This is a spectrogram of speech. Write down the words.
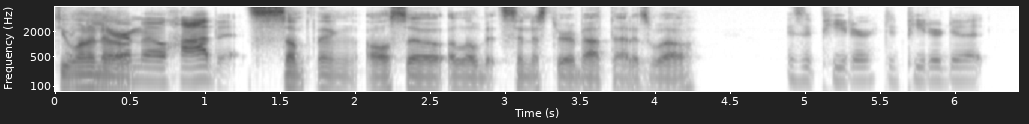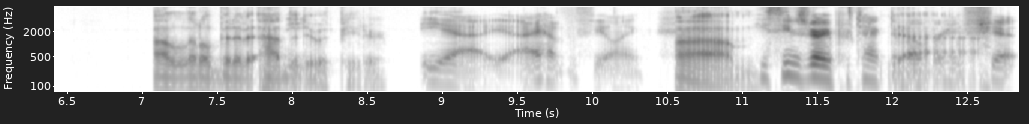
Do you want to know Guillermo Hobbit. something also a little bit sinister about that as well? Is it Peter? Did Peter do it? A little bit of it had to do with Peter. Yeah, yeah. I have a feeling Um, he seems very protective over his shit.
